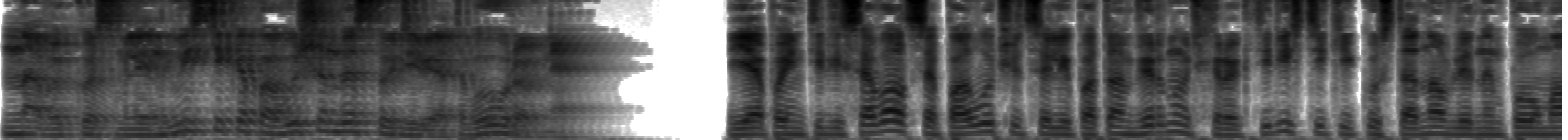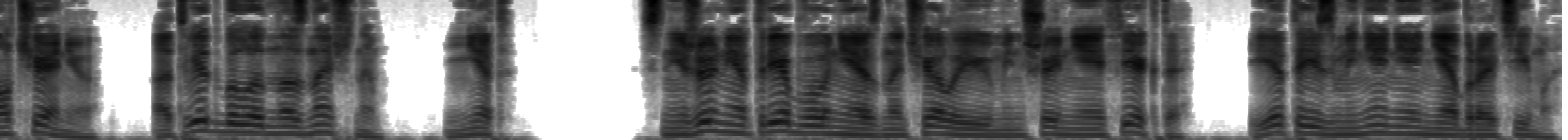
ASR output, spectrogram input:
Навык космолингвистика повышен до 109 уровня. Я поинтересовался, получится ли потом вернуть характеристики к установленным по умолчанию. Ответ был однозначным – нет. Снижение требований означало и уменьшение эффекта, и это изменение необратимо.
